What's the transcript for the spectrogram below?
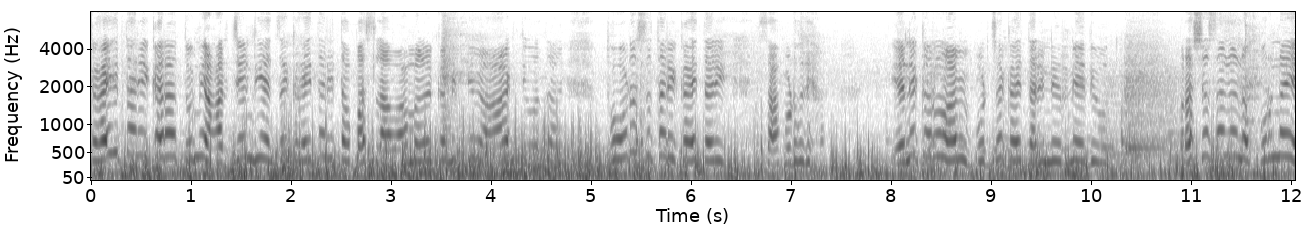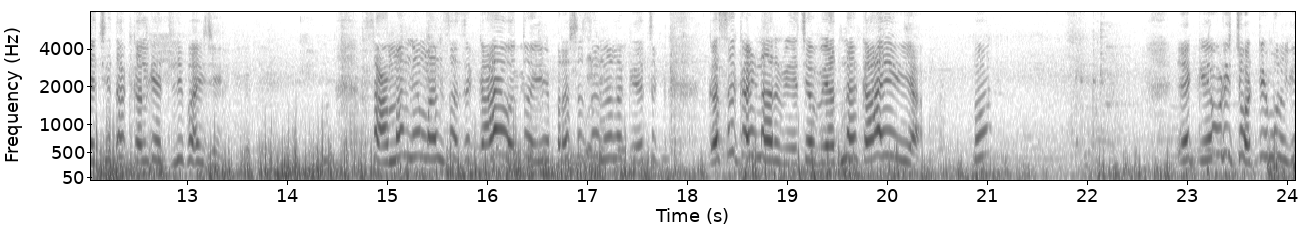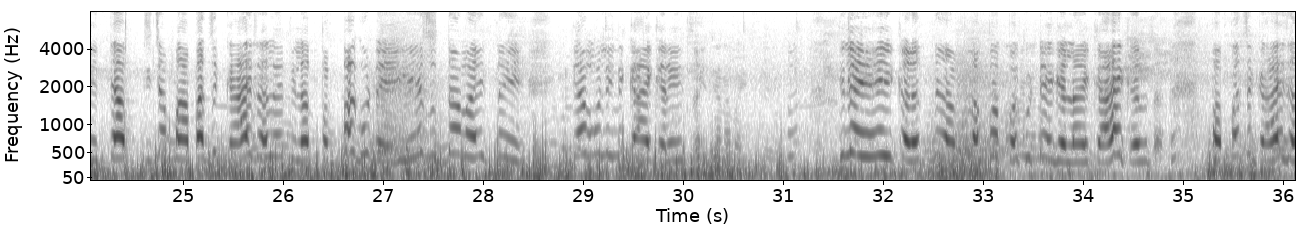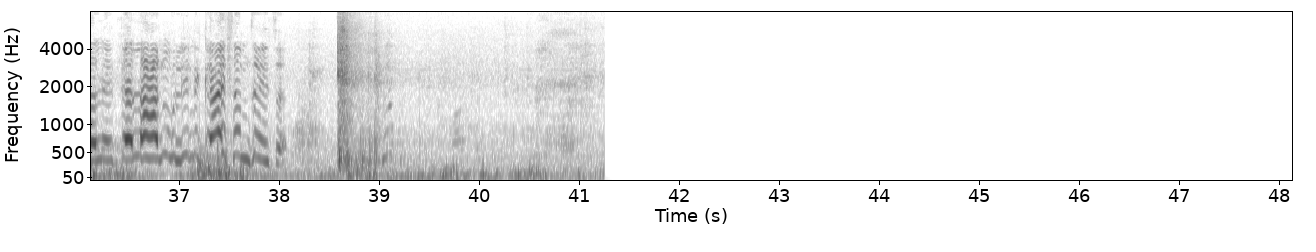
काहीतरी करा तुम्ही अर्जंट यायचं काहीतरी तपास लावा. आम्हाला कमीत कमी आठ दिवस झाले. थोडंसं तरी काहीतरी सापडू द्या. येणेकरून आम्ही पुढचा काहीतरी निर्णय देऊ. प्रशासनानं पूर्ण याची दखल घेतली पाहिजे. सामान्य माणसाचं काय होतं हे प्रशासनाला याचं कसं कळणार? याच्या वेदना काय आहे या? एक एवढी छोटी मुलगी त्या तिच्या बापाचं काय झालं तिला पप्पा कुठे आहे हे सुद्धा माहीत नाही त्या मुलीने काय करायचं तिला हेही कळत नाही आपला पप्पा कुठे गेलाय काय करतं पप्पाचं काय झालंय? त्या लहान मुलीने काय समजायचं?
